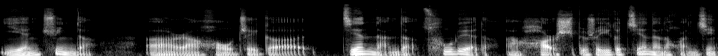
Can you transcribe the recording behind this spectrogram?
严峻的，呃，然后这个。艰难的、粗略的啊，harsh，比如说一个艰难的环境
